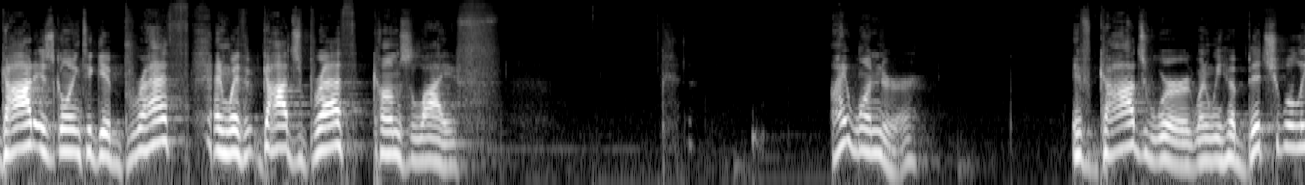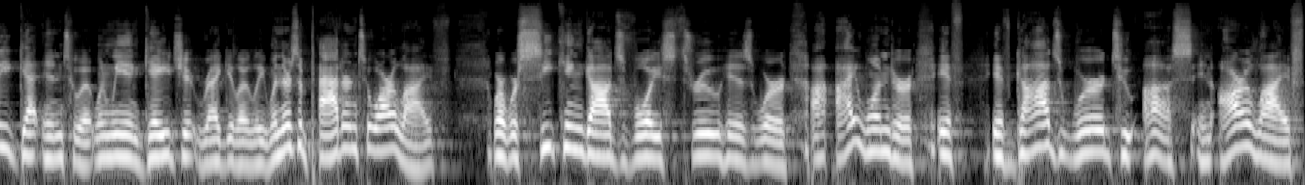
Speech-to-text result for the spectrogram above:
God is going to give breath, and with God's breath comes life. I wonder if God's word, when we habitually get into it, when we engage it regularly, when there's a pattern to our life where we're seeking God's voice through his word, I, I wonder if, if God's word to us in our life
